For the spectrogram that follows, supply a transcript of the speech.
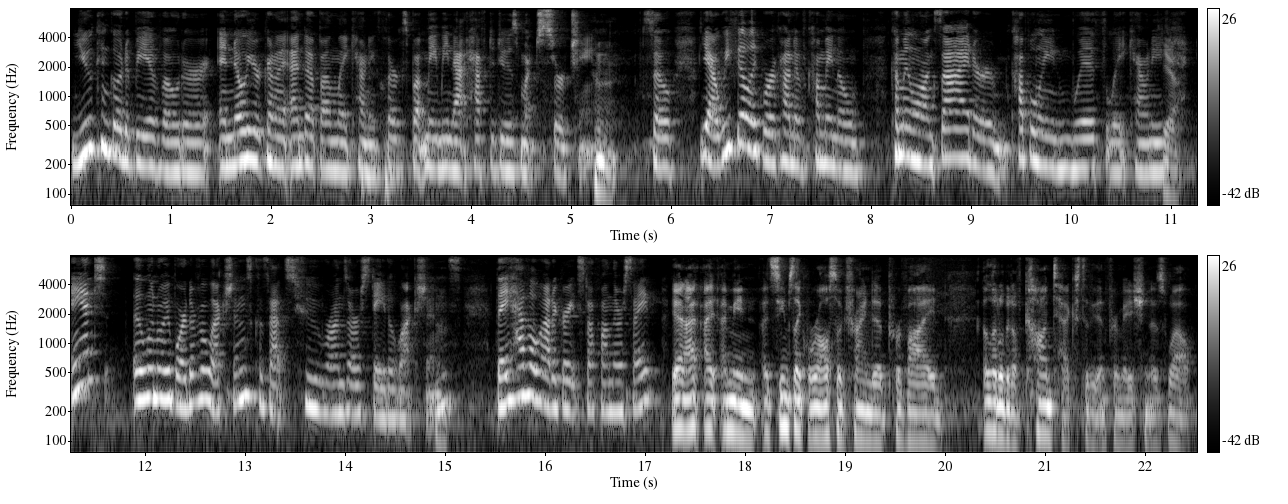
you can go to be a voter and know you're going to end up on Lake County Clerks, but maybe not have to do as much searching. Hmm. So yeah, we feel like we're kind of coming coming alongside or coupling with Lake County yeah. and Illinois Board of Elections because that's who runs our state elections. Hmm. They have a lot of great stuff on their site. Yeah, I, I mean, it seems like we're also trying to provide a little bit of context to the information as well.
